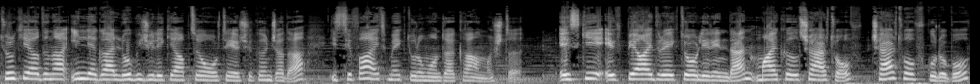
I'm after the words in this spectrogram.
Türkiye adına illegal lobicilik yaptığı ortaya çıkınca da istifa etmek durumunda kalmıştı. Eski FBI direktörlerinden Michael Chertoff, Chertoff grubu,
